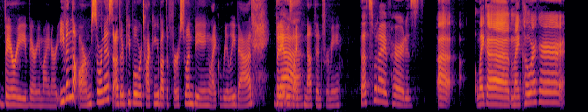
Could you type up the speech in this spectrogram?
very, very minor. Even the arm soreness. Other people were talking about the first one being like really bad, but it was like nothing for me. That's what I've heard is uh like uh my coworker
